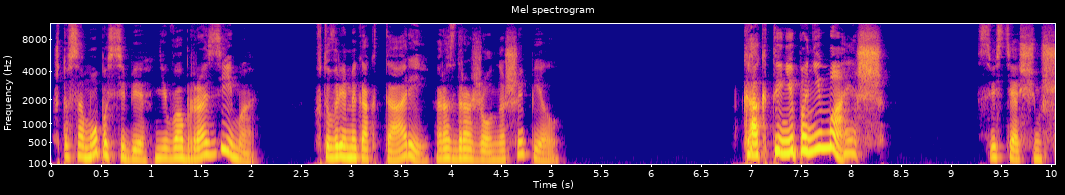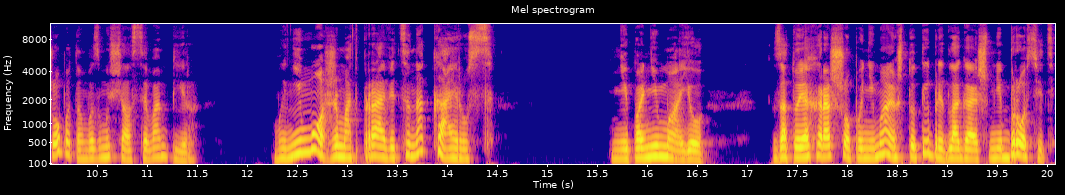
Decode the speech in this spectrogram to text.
что само по себе невообразимо, в то время как Тарий раздраженно шипел. «Как ты не понимаешь?» Свистящим шепотом возмущался вампир. «Мы не можем отправиться на Кайрус!» «Не понимаю. Зато я хорошо понимаю, что ты предлагаешь мне бросить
